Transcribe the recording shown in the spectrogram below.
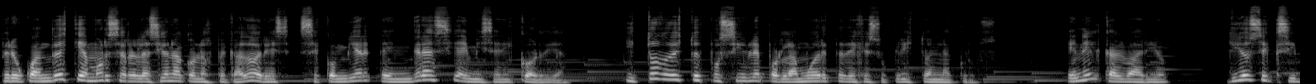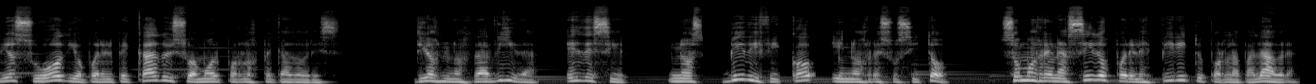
pero cuando este amor se relaciona con los pecadores, se convierte en gracia y misericordia. Y todo esto es posible por la muerte de Jesucristo en la cruz. En el Calvario, Dios exhibió su odio por el pecado y su amor por los pecadores. Dios nos da vida, es decir, nos vivificó y nos resucitó. Somos renacidos por el Espíritu y por la palabra.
